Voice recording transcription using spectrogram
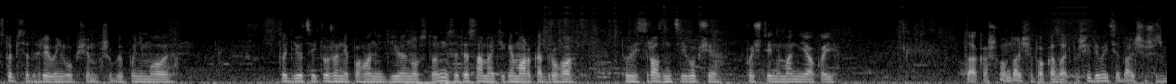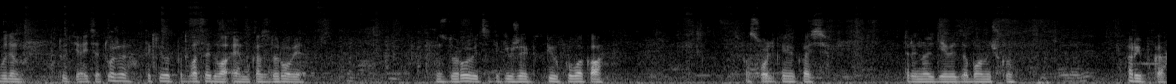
150 гривень, в общем, щоб ви розуміли. Тоді оцей теж непоганий 90. Ну це те саме, тільки марка друга. Тобто різниці взагалі почти немає ніякої. Так, а що вам далі показати? Пішли дивіться далі, щось будемо. Тут яйця теж такі от по 22 М-ка здорові. Здорові це такі вже як пів кулака. Фасолька якась. 3,09 за баночку. Рибка.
